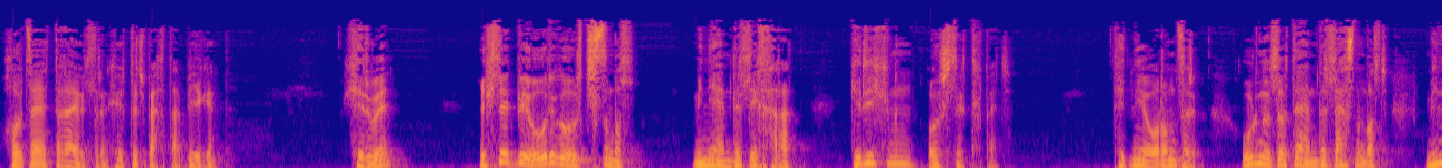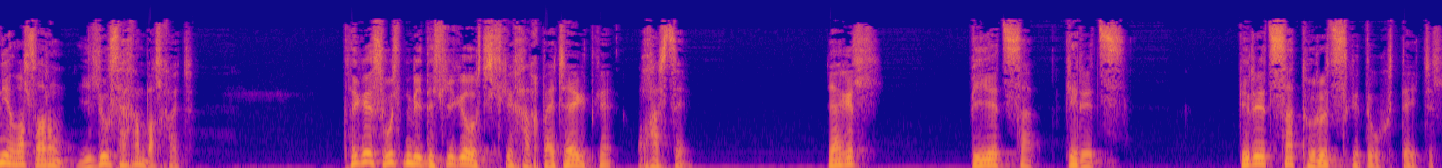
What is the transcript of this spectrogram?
хувь зайтайгаа эвлэрэн хэвтэж байхдаа би гэнт. Хэрвээ эхлээд би өөрийгөө өөрчилсөн бол миний амьдралыг хараад гэр их минь өөрчлөгдөх байж. Тэдний урам зориг үр нөлөөтэй амьдралаас нь болж миний улс орон илүү сайхан болох байж. Тэгээс үлд нь би дэлхийгээ өөрчлөхийг харах байжээ гэдгээ ухаарсан юм. Яг л биеэс гэрэц гэрэц төрөөц гэдэг үгтэй ижил.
